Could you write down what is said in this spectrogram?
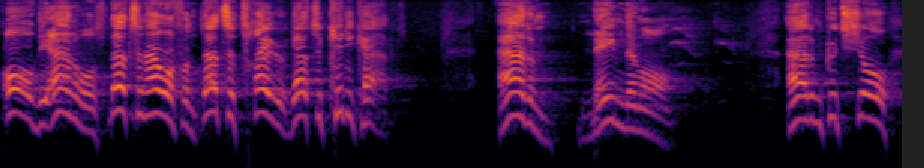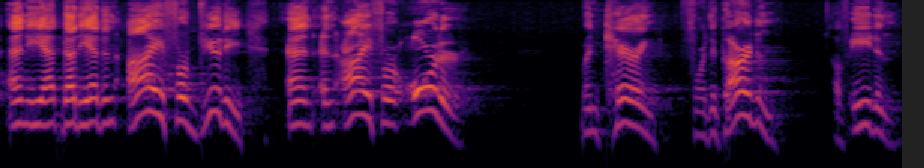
all the animals. That's an elephant, that's a tiger, that's a kitty cat. Adam named them all. Adam could show and he had, that he had an eye for beauty and an eye for order when caring for the Garden of Eden.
